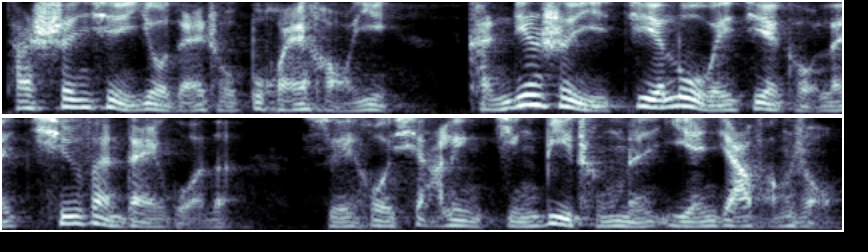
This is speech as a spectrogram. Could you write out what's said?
他深信幼宰丑不怀好意，肯定是以借路为借口来侵犯代国的。随后下令紧闭城门，严加防守。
